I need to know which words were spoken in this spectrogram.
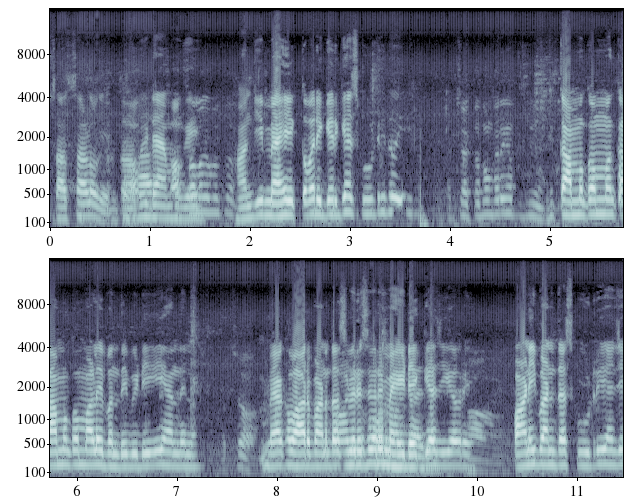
7 ਸਾਲ ਹੋ ਗਏ। ਕਾਫੀ ਟਾਈਮ ਹੋ ਸਾਲ ਗਏ। ਹੋ ਗਏ। ਮਤਲਬ? ਹਾਂਜੀ ਮੈਂ ਇੱਕ ਵਾਰੀ ਗਿਰ ਗਿਆ ਸਕੂਟਰੀ ਤੋਂ ਜੀ ਅੱਛਾ ਕਦੋਂ ਕਰਿਆ ਤੁਸੀਂ? ਕੰਮ ਕੰਮ ਕੰਮ ਕੰਮ ਵਾਲੇ ਬੰਦੇ ਵੀ ਡਿੱਗੇ ਜਾਂਦੇ ਨੇ। ਅੱਛਾ। ਮੈਂ ਅਖਬਾਰ ਬਣਦਾ ਸਵੇਰੇ ਸਵੇਰੇ ਮੈਂ ਹੀ ਡਿੱਗ ਗਿਆ ਸੀਗਾ ਉਰੇ। ਪਾਣੀ ਬਣਦਾ ਸਕੂਟਰੀਆਂ 'ਚ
